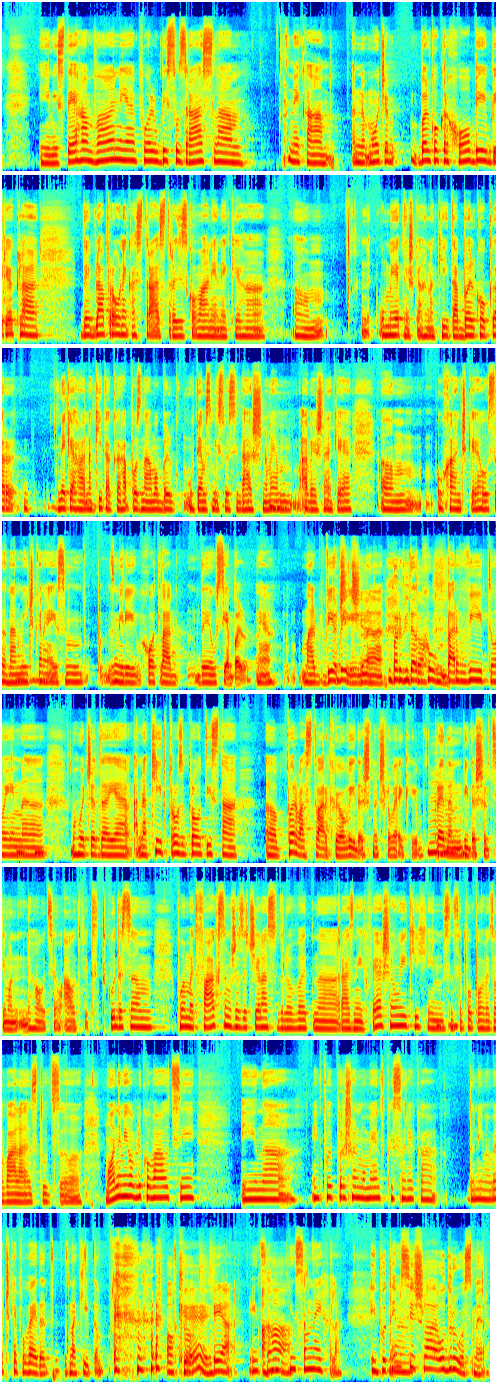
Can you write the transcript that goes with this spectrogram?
In iz tega ven je v bistvu zrasla neka, ne, moče bolj kot hobi, bi rekla, da je bila prav neka strast raziskovanja nekega um, umetniškega nakita, bolj kot nekega nakita, ki ga poznamo, v tem smislu si daš, ne vem, a veš neke um, uhančke, vse dan mičkane. Jaz sem zmeri hotla, da je vse bolj, ne, mal večji in uh, barvito. barvito in uh, mogoče, da je nakit pravzaprav tista. Eh, prva stvar, ki jo vidiš na človeku, preden mm -hmm. vidiš, recimo, njegov cel outfit. Tako da sem med faksom že začela sodelovati na raznih fashion weekih in mm -hmm. sem se povezovala tudi s uh, modnimi oblikovalci. In, uh, in po je prišel en moment, ko sem rekla, da nima več kaj povedati z nakitom. Okay. ja, in sem, in sem nehala. In potem ja. si šla v drugo smer.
